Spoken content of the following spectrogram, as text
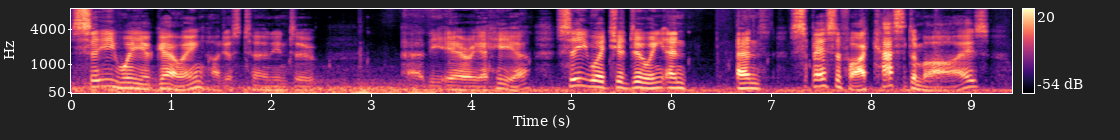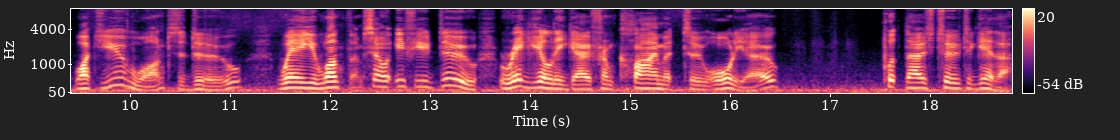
see where you're going. I'll just turn into uh, the area here. See what you're doing and and specify, customize what you want to do where you want them. So if you do regularly go from climate to audio, put those two together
